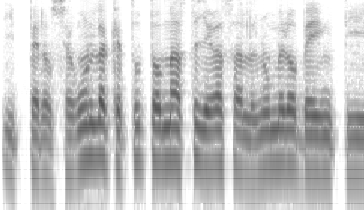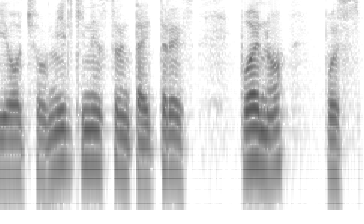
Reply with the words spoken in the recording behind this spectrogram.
y, pero según la que tú tomaste llegas a la número 28.533. Bueno, pues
